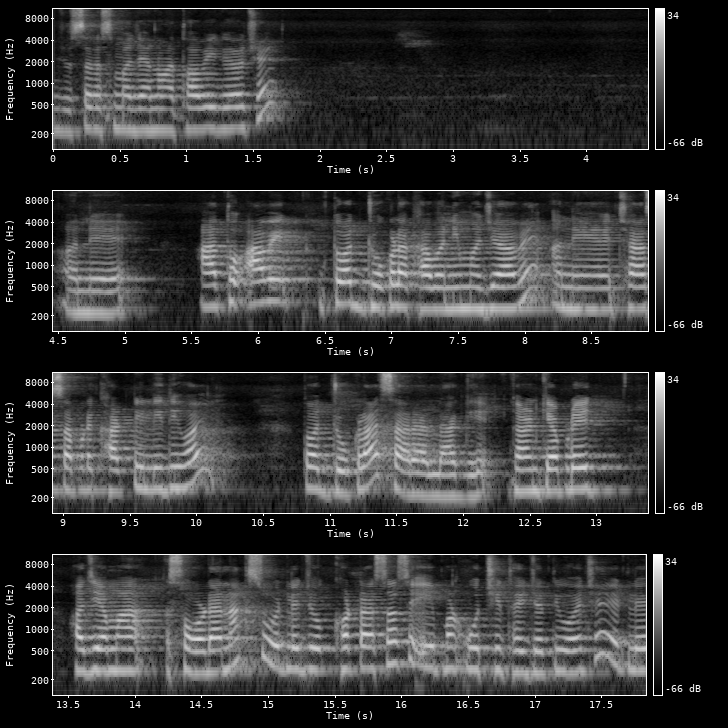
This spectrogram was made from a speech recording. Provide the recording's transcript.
જો સરસ મજાનો આથો આવી ગયો છે. અને આથો આવે તો જ ઢોકળા ખાવાની મજા આવે. અને છાશ આપણે ખાટી લીધી હોય તો જ ઢોકળા સારા લાગે. કારણ કે આપણે હજી આમાં સોડા નાખશું એટલે જો ખટાશ હશે એ પણ ઓછી થઈ જતી હોય છે, એટલે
